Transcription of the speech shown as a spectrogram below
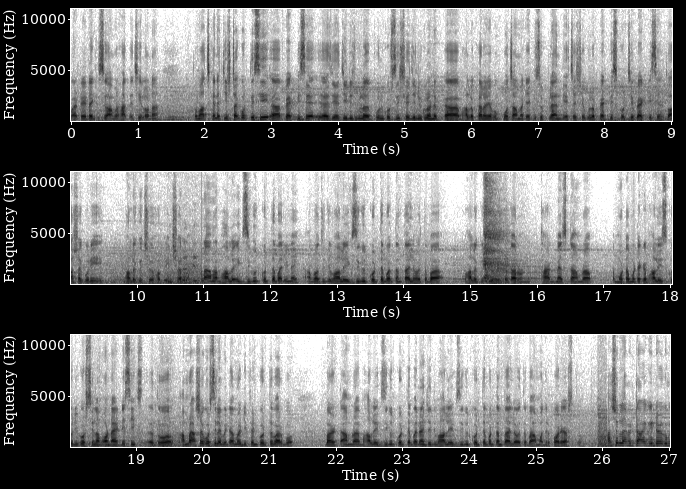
বাট এটা কিছু আমার হাতে ছিল না। তো মাঝখানে চেষ্টা করতেছি প্র্যাকটিসে যে জিনিসগুলো ভুল করছি, সেই জিনিসগুলো অনেক ভালো খেলার এবং কোচ আমাকে কিছু প্ল্যান দিয়েছে, সেগুলো প্র্যাকটিস করছি প্র্যাকটিসে তো আশা করি ভালো কিছু হবে ইনশাল্লাহ না, আমরা ভালো এক্সিকিউট করতে পারি নাই। আমরা যদি ভালো এক্সিকিউট করতে পারতাম, তাহলে হয়তো বা ভালো কিছু হইতো। কারণ থার্ড ম্যাচটা আমরা মোটামুটি একটা ভালো স্কোরই করছিলাম ওয়ান নাইনটি সিক্স তো আমরা আশা করছিলাম এটা আমরা ডিফেন্ড করতে পারব। বাট আমরা ভালো এক্সিকিউট করতে পারি না। যদি ভালো এক্সিকিউট করতে পারতাম, তাহলে হয়তো বা আমাদের পরে আসতো। আসলে আমি টার্গেট এরকম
